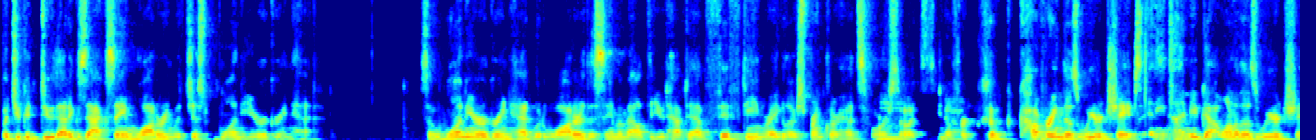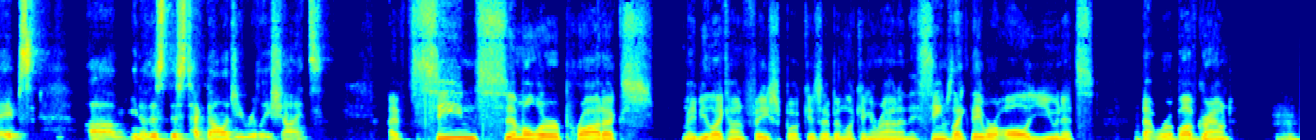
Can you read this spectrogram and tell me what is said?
But you could do that exact same watering with just one irrigreen head. So one irrigreen head would water the same amount that you'd have to have 15 regular sprinkler heads for. Mm, so it's, you know, yeah. for co- covering those weird shapes. Anytime you've got one of those weird shapes, um, you know this this technology really shines. I've seen similar products, maybe like on Facebook, as I've been looking around, and it seems like they were all units that were above ground. Mm-hmm.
